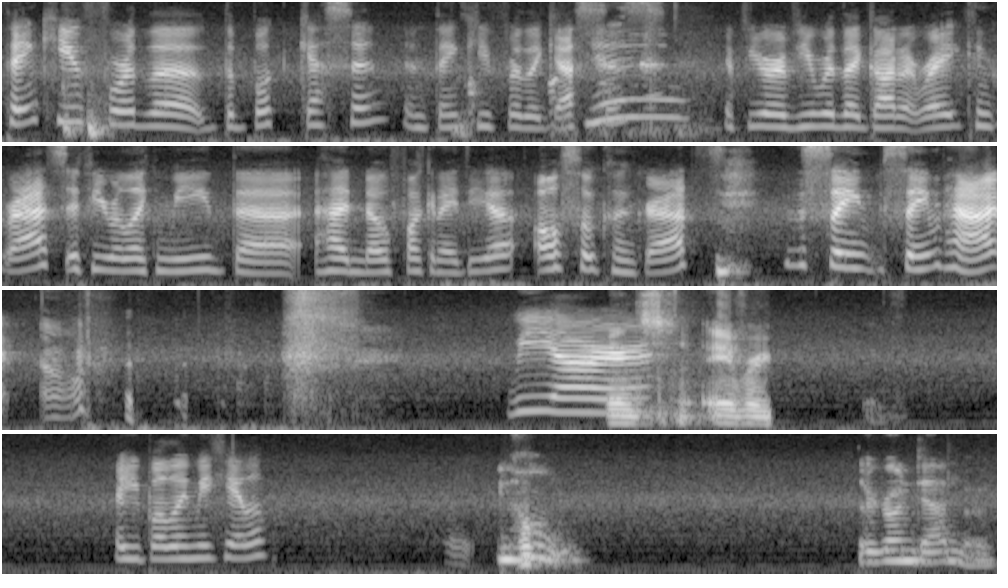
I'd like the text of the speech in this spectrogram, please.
Thank you for the the book guessing, and thank you for the guesses. Yeah. If you're a viewer that got it right, congrats. If you were like me that had no fucking idea, also congrats. same same hat. Oh. we are. It's Avery. Are you bullying me, Caleb? No. They're going dad mode.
